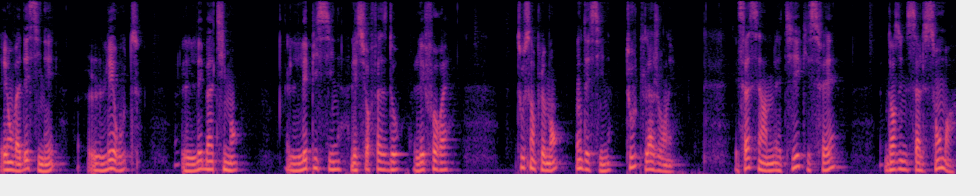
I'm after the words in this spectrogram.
et on va dessiner les routes, les bâtiments, les piscines, les surfaces d'eau, les forêts. Tout simplement, on dessine toute la journée. Et ça, c'est un métier qui se fait dans une salle sombre,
